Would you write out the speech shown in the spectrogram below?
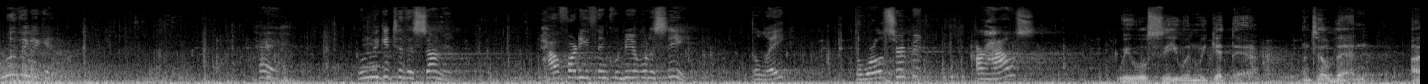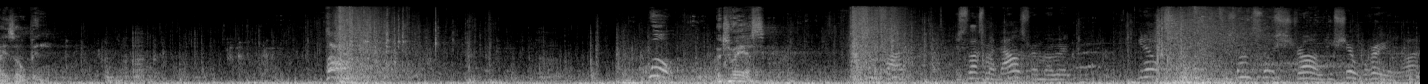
moving again. Hey, when we get to the summit, how far do you think we'll be able to see? The lake? The world serpent? Our house? We will see when we get there. Until then, eyes open. Whoa! Atreus! Fuck. Just lost my balance for a moment. You know, someone so strong, you sure worry a lot.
